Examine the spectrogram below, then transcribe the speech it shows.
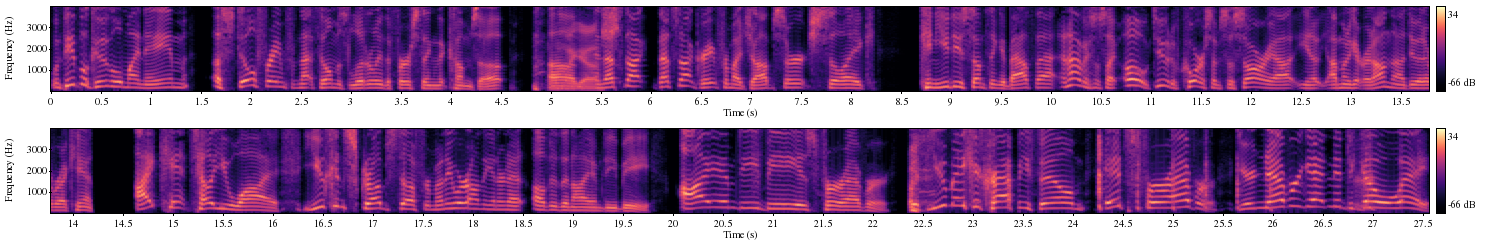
when people Google my name, a still frame from that film is literally the first thing that comes up, Oh my Um, gosh. and that's not that's not great for my job search. So like." Can you do something about that? And I was just like, "Oh, dude, of course. I'm so sorry. I, you know, I'm going to get right on that. I'll do whatever I can." I can't tell you why. You can scrub stuff from anywhere on the internet other than IMDb. IMDb is forever. If you make a crappy film, it's forever. You're never getting it to go away.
